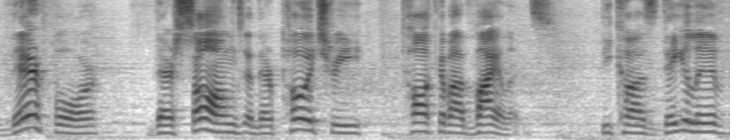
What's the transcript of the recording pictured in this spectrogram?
Therefore, their songs and their poetry talk about violence because they live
